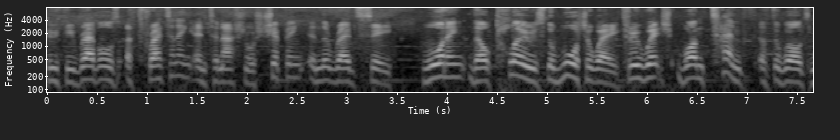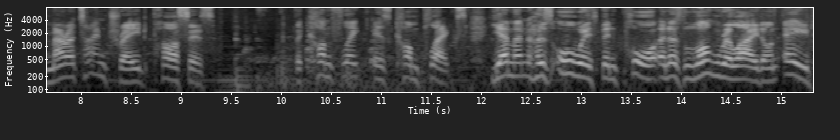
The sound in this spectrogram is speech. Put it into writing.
Houthi rebels are threatening international shipping in the Red Sea, warning they'll close the waterway through which one tenth of the world's maritime trade passes. The conflict is complex. Yemen has always been poor and has long relied on aid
